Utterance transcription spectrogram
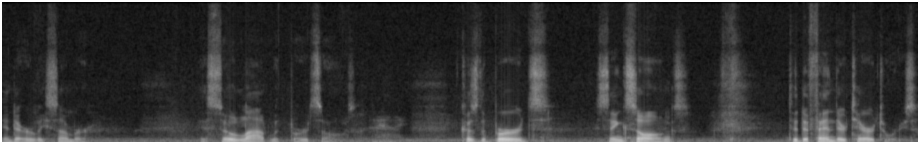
into early summer, is so loud with bird songs. Because the birds sing songs to defend their territories.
